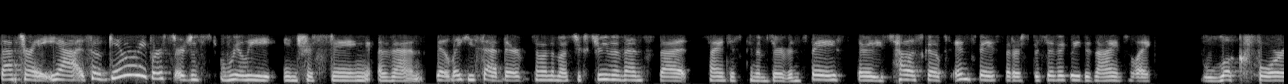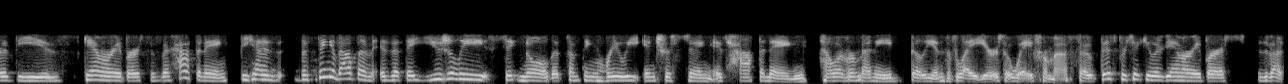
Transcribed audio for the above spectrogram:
That's right. Yeah. So gamma ray bursts are just really interesting events. Like you said, they're some of the most extreme events that scientists can observe in space. There are these telescopes in space that are specifically designed to like look for these gamma ray bursts as they're happening because the thing about them is that they usually signal that something really interesting is happening however many billions of light years away from us. So this particular gamma ray burst is about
